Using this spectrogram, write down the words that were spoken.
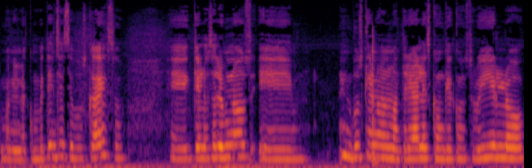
bueno, en la competencia se busca eso, eh, que los alumnos eh, busquen nuevos materiales con qué construirlo,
